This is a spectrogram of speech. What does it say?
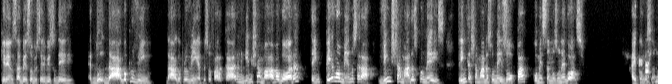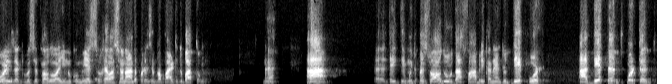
querendo saber sobre o serviço dele. É do, da água para o vinho. Da água para o vinho. A pessoa fala, cara, ninguém me chamava, agora tem pelo menos, sei lá, 20 chamadas por mês, 30 chamadas por mês. Opa, começamos um negócio. Aí começamos. Uma coisa que você falou aí no começo, relacionada, por exemplo, à parte do batom. Né? Ah, é, tem, tem muito pessoal do, da fábrica, né? Do depor. Ah, de tanto por tanto.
